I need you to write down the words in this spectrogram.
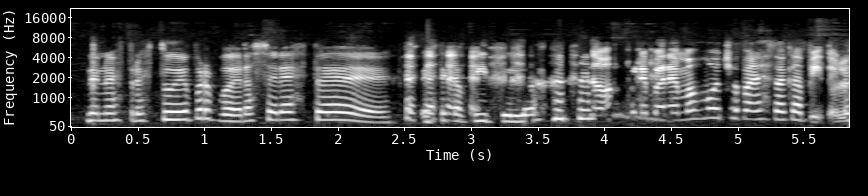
de nuestro estudio para poder hacer este, este capítulo. Nos preparemos mucho para este capítulo.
